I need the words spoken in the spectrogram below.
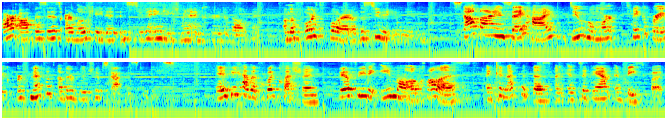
Our offices are located in student engagement and career development on the fourth floor of the Student Union. Stop by and say hi, do homework, take a break, or connect with other Blue Chip staff and students. If you have a quick question, feel free to email or call us and connect with us on Instagram and Facebook.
